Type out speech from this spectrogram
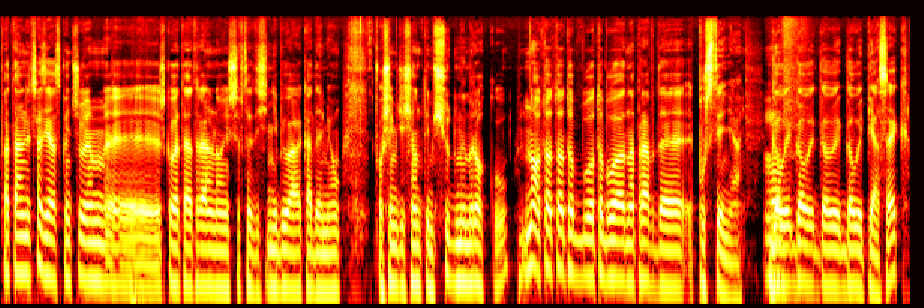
fatalny czas. Ja skończyłem e, szkołę teatralną, jeszcze wtedy się nie była akademią, w 87 roku. No to, to, to, było, to była naprawdę pustynia. No. Goły, goły, goły, goły piasek.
